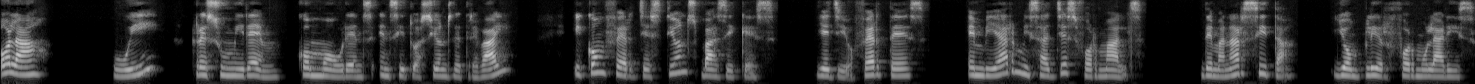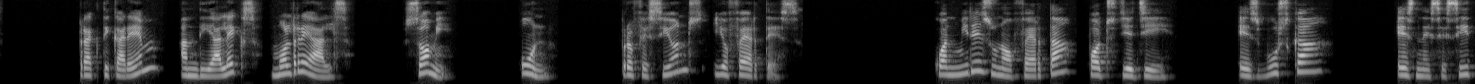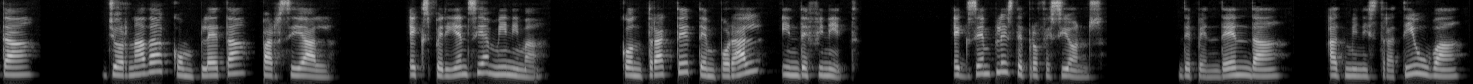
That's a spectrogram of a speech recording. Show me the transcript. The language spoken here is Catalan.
Hola! Hui resumirem com moure'ns en situacions de treball i com fer gestions bàsiques, llegir ofertes, enviar missatges formals, demanar cita i omplir formularis. Practicarem amb diàlegs molt reals. Som-hi! 1. Professions i ofertes. Quan mires una oferta pots llegir es busca, es necessita, jornada completa parcial, experiència mínima, contracte temporal indefinit. Exemples de professions: dependenta, administrativa,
